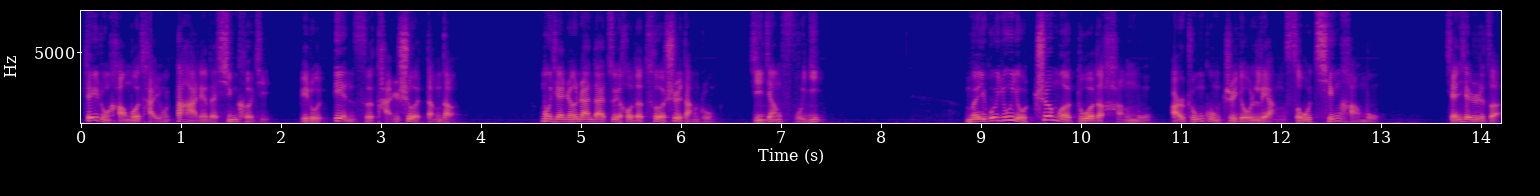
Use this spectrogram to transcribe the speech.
这种航母采用大量的新科技，比如电磁弹射等等，目前仍然在最后的测试当中，即将服役。美国拥有这么多的航母，而中共只有两艘轻航母。前些日子，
